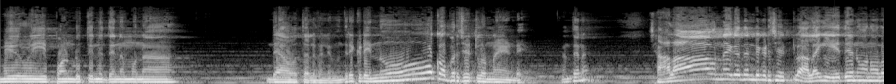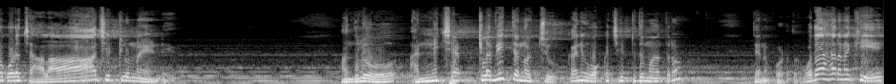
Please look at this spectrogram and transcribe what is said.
మీరు ఈ పండు తిన దినమున దేవతల వెళ్ళి ఇక్కడ ఎన్నో కొబ్బరి చెట్లు ఉన్నాయండి. అంతేనా? చాలా ఉన్నాయి కదండి ఇక్కడ చెట్లు. అలాగే ఏదైనా వనంలో కూడా చాలా చెట్లు ఉన్నాయండి. అందులో అన్ని చెట్లవి తినొచ్చు కానీ ఒక చెట్టుది మాత్రం తినకూడదు. ఉదాహరణకి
